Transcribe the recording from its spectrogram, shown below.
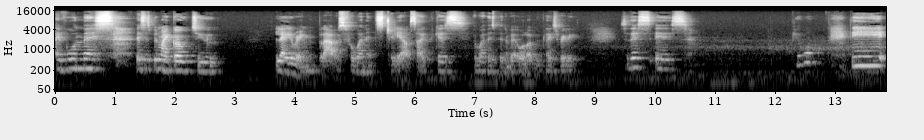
I've worn this, this has been my go-to layering blouse for when it's chilly outside because the weather's been a bit all over the place really. So this is The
